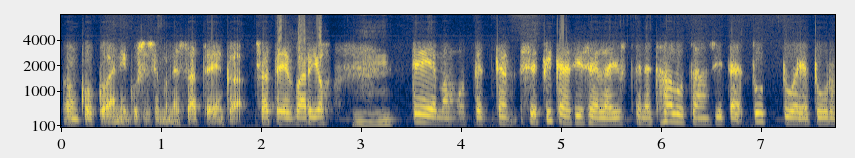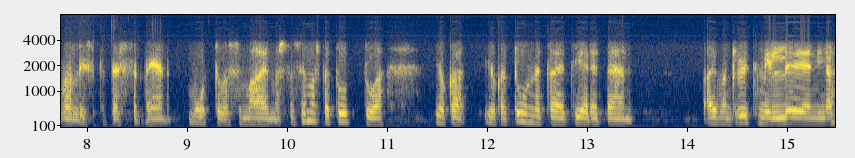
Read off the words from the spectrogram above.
on koko ajan niin kuin se semmoinen sateen, sateenvarjo mm-hmm. teema, mutta että se pitää sisällä just sen, että halutaan sitä tuttua ja turvallista tässä meidän muuttuvassa maailmassa, semmoista tuttua, joka, joka tunnetaan ja tiedetään aivan rytmilleen ja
